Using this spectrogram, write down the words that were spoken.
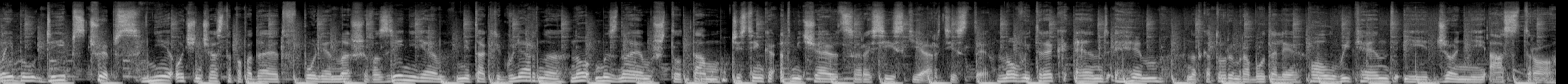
Лейбл Deep Strips не очень часто попадает в поле нашего зрения, не так регулярно, но мы знаем, что там частенько отмечаются российские артисты. Новый трек And Him, над которым работали Paul Weekend и Джонни Астро.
